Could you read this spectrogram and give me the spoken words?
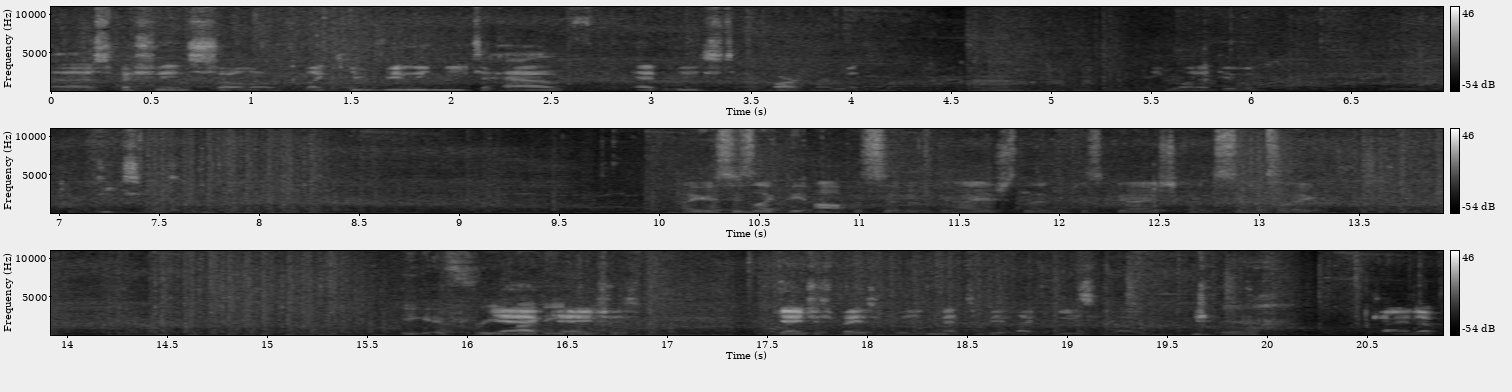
uh, especially in solo. Like you really need to have at least a partner with him if you want to do it decent. I guess he's like the opposite of Gaige then, because Gaige kind of seems like you, know, you get free yeah, buddy. Gaige is Gaige is basically meant to be like easy mode. Yeah. kind of.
